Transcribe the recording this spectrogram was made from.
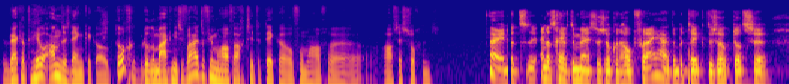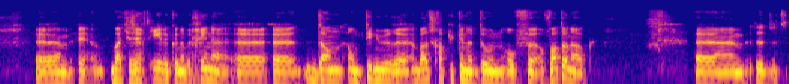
werkt dat heel anders denk ik ook, toch? Ik bedoel, dan maakt het niet zoveel uit of je om half acht zit te tikken of om half, half zes ochtends. Nee, dat, en dat geeft de mensen dus ook een hoop vrijheid. Dat betekent dus ook dat ze, ehm, eh, wat je zegt, eerder kunnen beginnen eh, eh, dan om tien uur een boodschapje kunnen doen of, of wat dan ook. Ehm, het, het,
